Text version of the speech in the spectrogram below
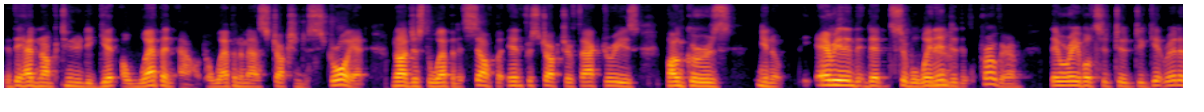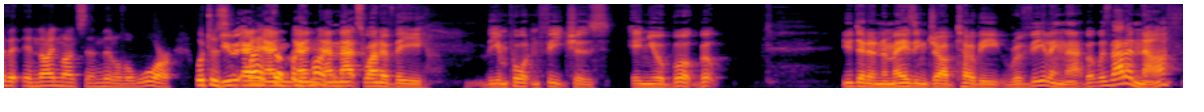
if they had an opportunity to get a weapon out, a weapon of mass destruction, destroy it, not just the weapon itself, but infrastructure, factories, bunkers, you know, everything that, that sort of went yeah. into this program, they were able to, to to get rid of it in nine months in the middle of a war, which was you, and, and, and, and that's one of the the important features in your book. But you did an amazing job, Toby, revealing that. But was that enough?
